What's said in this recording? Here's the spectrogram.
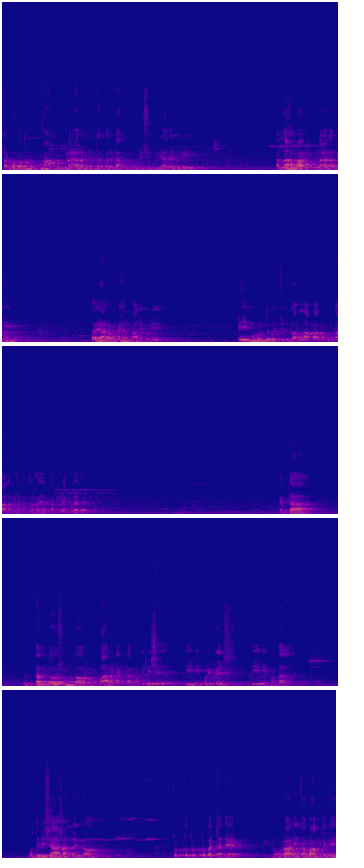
সর্বপ্রথম মহান রব্বুল আলমিনের দরবারে লাখ কোটি শুক্রিয়া আদায় করি। আল্লাহ পাক রব্বুল আলমিন দয়া এবং মেহরবানি করে এই মুহূর্ত পর্যন্ত আল্লাহ পাক রব্বুল আলমিন আমাদের হয়াত বাকি রাখলেন। একটা অত্যন্ত সুন্দর, মুবারক একটা মজলিসে দিনই পরিবেশ দিনই মদার মজলিসে আসার জন্য ছোট্ট ছোট্ট বাচ্চাদের নৌরানি জবান থেকে,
